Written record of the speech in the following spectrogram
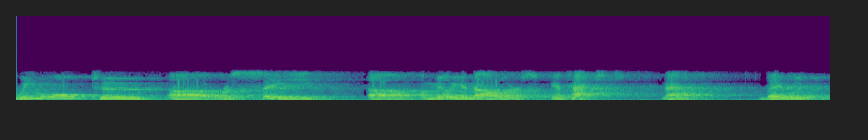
we want to uh, receive uh, a million dollars in taxes. Now, they would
